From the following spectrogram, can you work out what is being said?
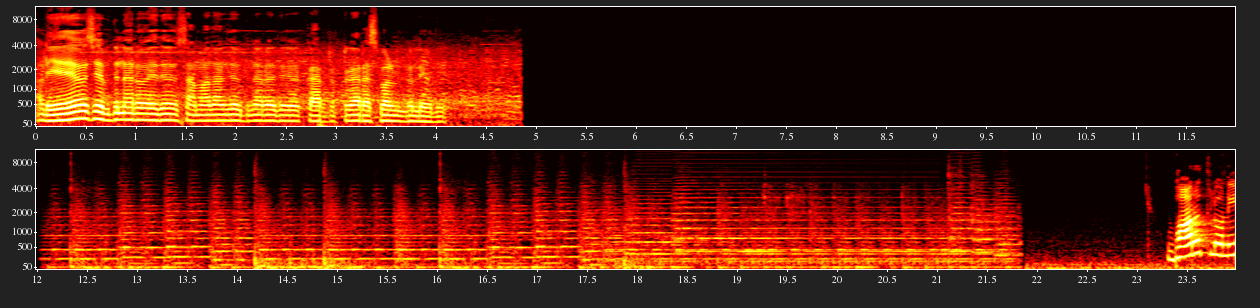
వాళ్ళు ఏదో చెబుతున్నారు ఏదో సమాధానం చెబుతున్నారు అది కరెక్ట్గా రెస్పాండ్ లేదు భారత్లోని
